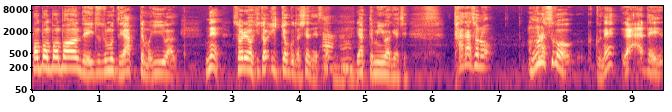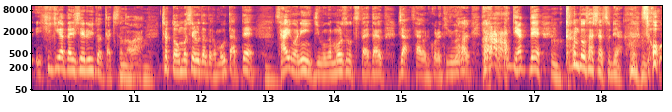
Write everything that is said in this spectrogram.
ポンポンポンポンって5つ6つやってもいいわ。ね。それを一一曲としてですよ、やってもいいわけやし。ただそのものすごくねガーって弾き語りしてる人たちとかは、ちょっと面白い歌とかも歌って、最後に自分がものすごく伝えたいじゃあ最後にこれ聞いてください。はーってやって、感動させたりするやん。そこ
